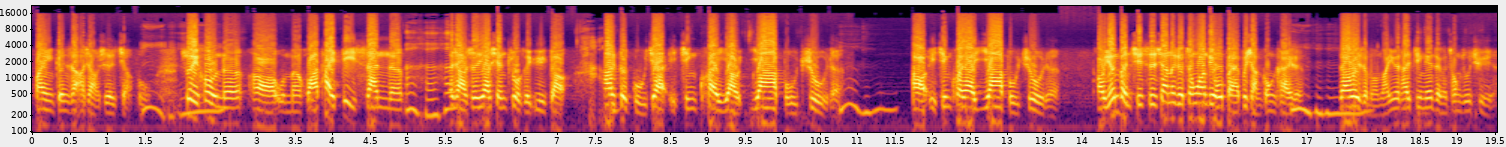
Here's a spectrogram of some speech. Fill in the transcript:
欢迎跟上阿小老师的脚步。嗯嗯最后呢，哦，我们华泰第三呢，阿小老师要先做个预告，好。它的股价已经快要压不住了，哦，已经快要压不住了。哦，原本其实像那个中光电，我本来不想公开的，知道为什么吗？因为它今天整个冲出去了。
